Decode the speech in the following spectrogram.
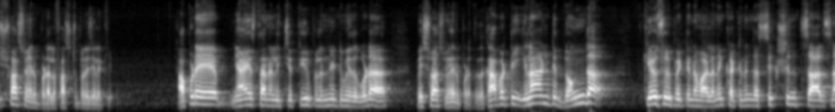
విశ్వాసం ఏర్పడాలి ఫస్ట్ ప్రజలకి. అప్పుడే న్యాయస్థానాలు ఇచ్చే తీర్పులన్నింటి మీద కూడా విశ్వాసం ఏర్పడుతుంది. కాబట్టి ఇలాంటి దొంగ కేసులు పెట్టిన వాళ్ళని కఠినంగా శిక్షించాల్సిన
